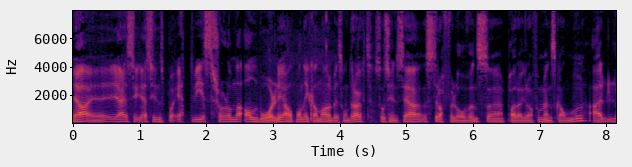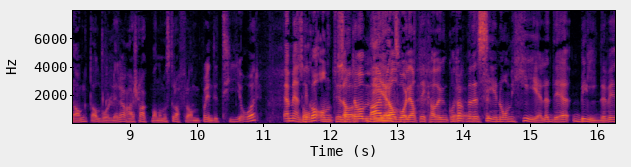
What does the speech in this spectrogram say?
Ja, jeg, jeg syns på ett vis, sjøl om det er alvorlig at man ikke har en arbeidskontrakt, så syns jeg straffelovens eh, paragraf om menneskehandel er langt alvorligere. Her snakker man om en strafferamme på inntil ti år. Jeg mente så, ikke å antyde at det var mer nei, men, alvorlig at de ikke hadde en kontrakt, men det sier noe om hele det bildet vi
